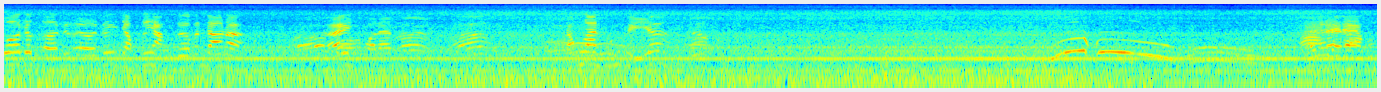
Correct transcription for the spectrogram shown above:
Mua được ở được, ở đi dọc cái dặn đường bên đâu nè. Đấy. quả đẹp thôi. À, trong lan cũng tỉ á. À, đây nè cũng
